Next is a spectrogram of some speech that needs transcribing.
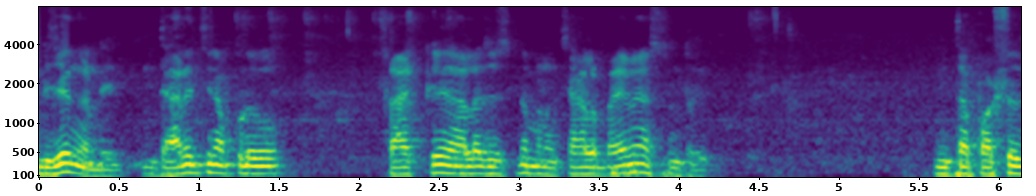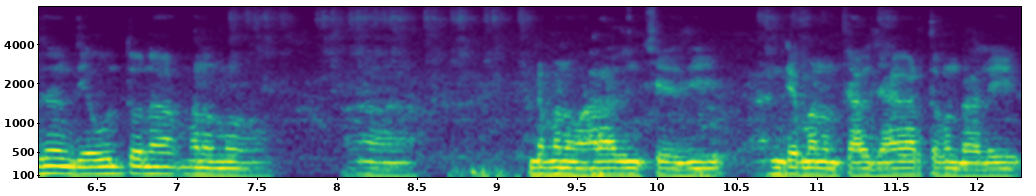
నిజంగా అండి ధ్యానించినప్పుడు ప్రాక్టికల్గా ఆలోచిస్తుంటే మనకు చాలా భయం వేస్తుంటుంది. ఇంత పరిశుద్ధమైన దేవునితోన మనము అంటే మనం ఆరాధించేది అంటే మనం చాలా జాగ్రత్తగా ఉండాలి.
